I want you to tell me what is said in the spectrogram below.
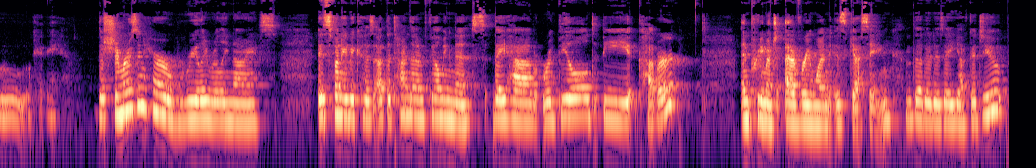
Ooh, okay. The shimmers in here are really, really nice. It's funny because at the time that I'm filming this, they have revealed the cover and pretty much everyone is guessing that it is a Yucca dupe.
